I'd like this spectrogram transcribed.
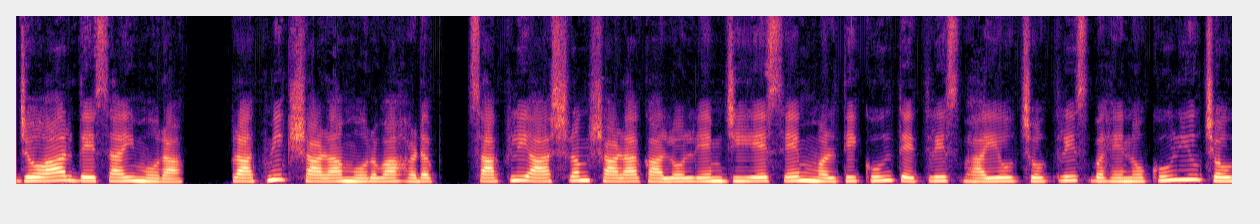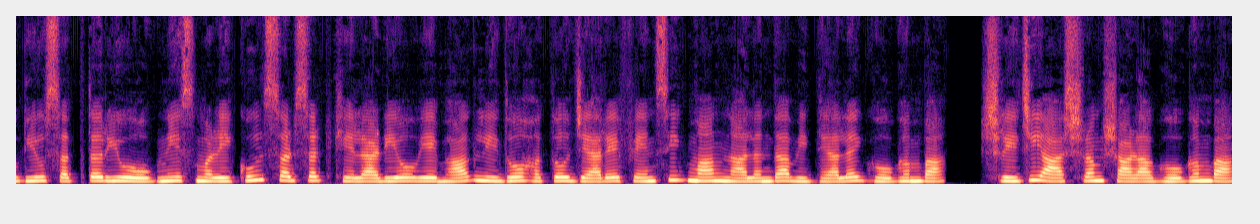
જોઆર દેસાઈ મોરા, પ્રાથમિક શાળા મોરવા હડપ સાકલી આશ્રમ શાળા કાલોલ એમજીએસ એમ મળતી કુલ તેત્રીસ ભાઈઓ, ચોત્રીસ બહેનો, કુલ યુ ચૌદ યુ સત્તર યુ ઓગણીસ મળી કુલ સડસઠ ખેલાડીઓએ ભાગ લીધો હતો જ્યારે ફેન્સિંગ માંગ નાલંદા વિદ્યાલય ઘોઘંબા શ્રીજી આશ્રમ શાળા ઘોગંબા,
